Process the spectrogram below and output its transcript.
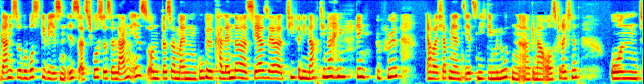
gar nicht so bewusst gewesen ist. Also ich wusste, dass er lang ist und dass er meinem Google-Kalender sehr, sehr tief in die Nacht hineinging, gefühlt. Aber ich habe mir jetzt nicht die Minuten äh, genau ausgerechnet. Und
